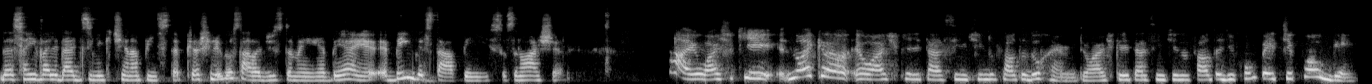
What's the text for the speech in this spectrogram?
dessa rivalidadezinha que tinha na pista. Porque eu acho que ele gostava disso também. É bem, é bem Verstappen isso, você não acha? Ah, eu acho que. Não é que eu, eu acho que ele tá sentindo falta do Hamilton, eu acho que ele tá sentindo falta de competir com alguém.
